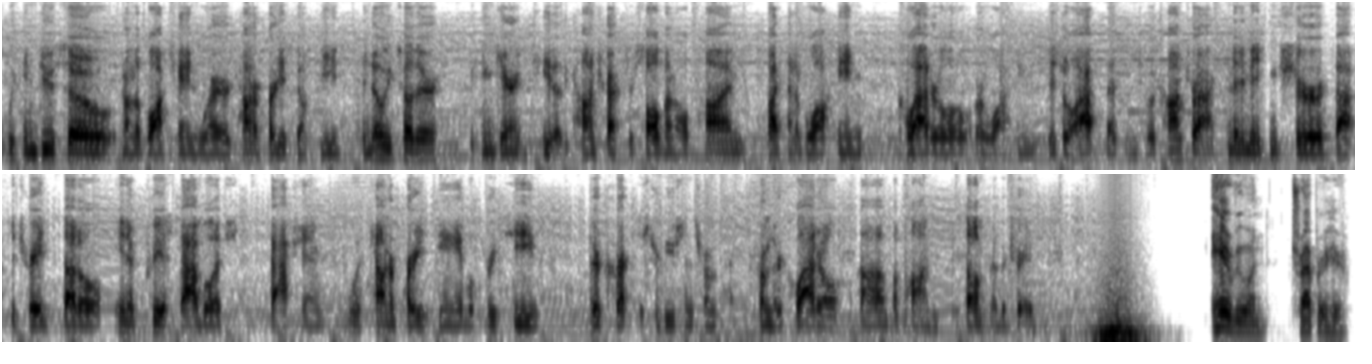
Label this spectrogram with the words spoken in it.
We can do so on the blockchain where counterparties don't need to know each other. We can guarantee that the contracts are solvent at all times by kind of locking collateral or locking these digital assets into a contract and then making sure that the trades settle in a pre-established fashion with counterparties being able to receive their correct distributions from, from their collateral um, upon the settlement of a trade. Hey everyone, Trapper here.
